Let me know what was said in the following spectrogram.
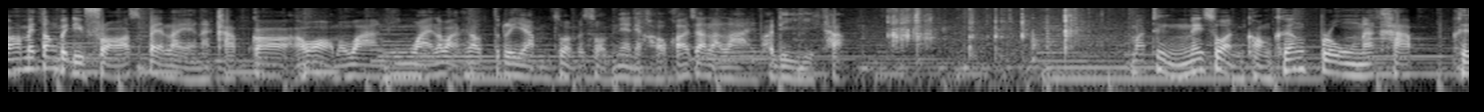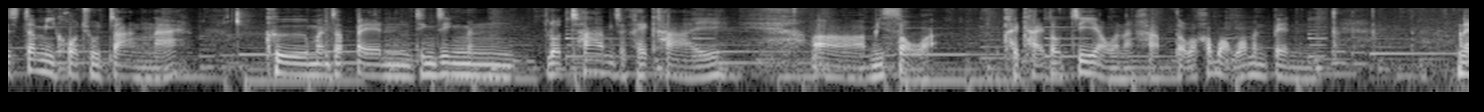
ก็ไม่ต้องไปดีฟรอสไปอะไรนะครับ ก็เอาออกมาวางทิ้งไว้ระหว่างที่เราเตรียมส่วนผสมเนี่ยเดี๋ยวเขาก็จะละลายพอดีครับมาถึงในส่วนของเครื่องปรุงนะครับคริสจะมีโคชูจังนะ คือมันจะเป็นจริง ๆ มันรสชาติมันจะคล้ายๆอ่ามิโซะ คล้ายๆเต้าเจี้ยวนะครับ แต่ว่าเขาบอกว่ามันเป็นใน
